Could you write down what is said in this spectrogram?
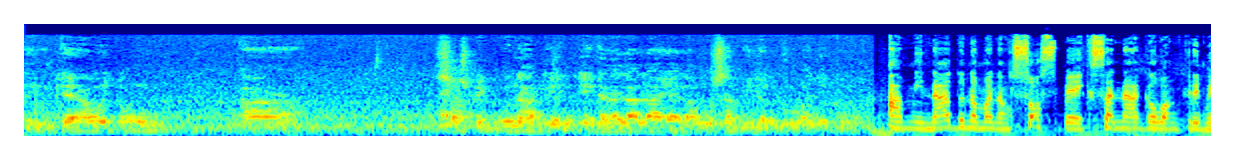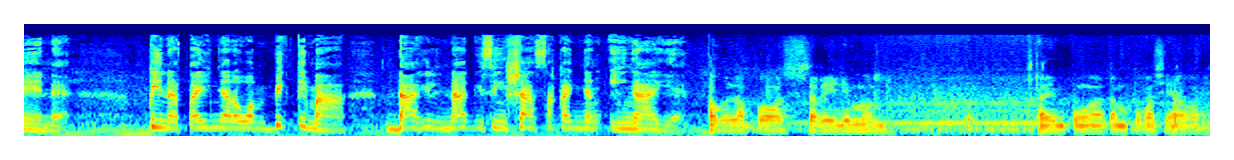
baril. Kaya ako itong ah, suspect po natin, eh, kanalalaya lang mo sa bilangguan ito. Aminado naman ang sospek sa nagawang krimen. Pinatay niya raw ang biktima dahil nagising siya sa kanyang ingay. Wala po ako sa sarili, ma'am. Ayun po kasi ako eh.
